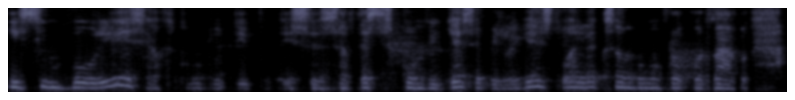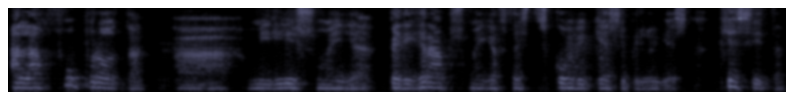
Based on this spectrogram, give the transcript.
η συμβολή σε αυτού του τύπου, τις, σε αυτές τις κομβικές επιλογές του Αλέξανδρου Μαυροκορδάτου. Αλλά αφού πρώτα α, μιλήσουμε, για, περιγράψουμε για αυτές τις κομβικές επιλογές, ποιες ήταν;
